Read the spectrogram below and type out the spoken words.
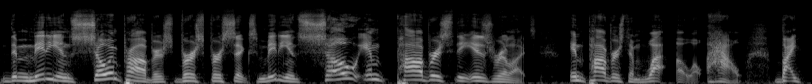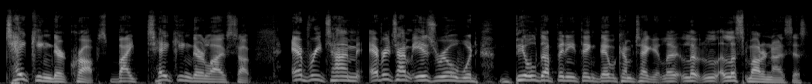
The Midians so impoverished, verse verse 6, Midian so impoverished the Israelites. Impoverished them. Oh, oh, how? By taking their crops, by taking their livestock. Every time, every time Israel would build up anything, they would come take it. Let, let, let's modernize this.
